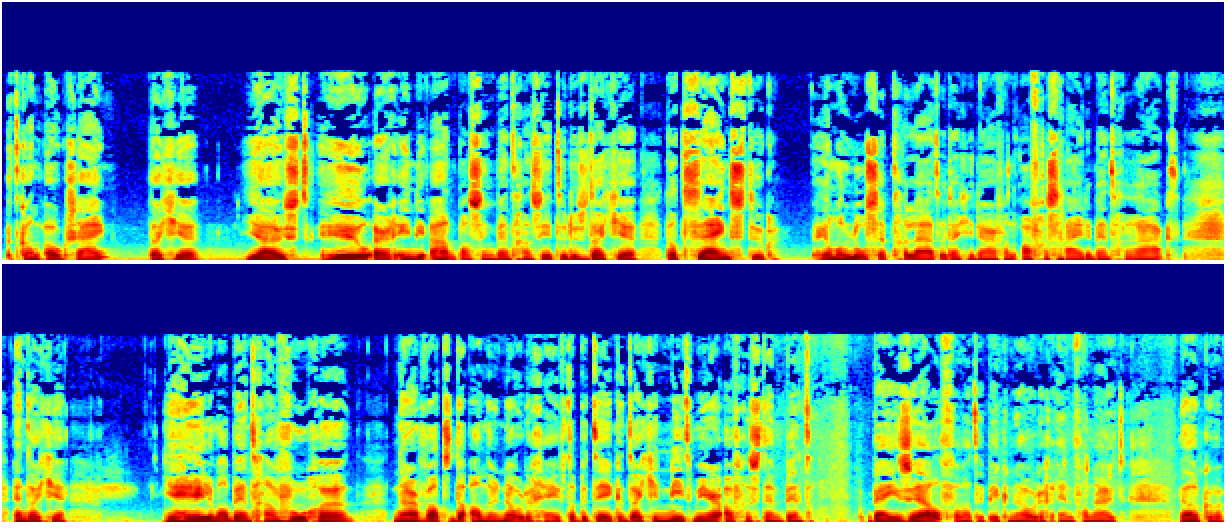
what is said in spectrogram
Het kan ook zijn dat je juist heel erg in die aanpassing bent gaan zitten. Dus dat je dat zijn stuk helemaal los hebt gelaten, dat je daarvan afgescheiden bent geraakt en dat je je helemaal bent gaan voegen naar wat de ander nodig heeft. Dat betekent dat je niet meer afgestemd bent bij jezelf, wat heb ik nodig en vanuit welke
